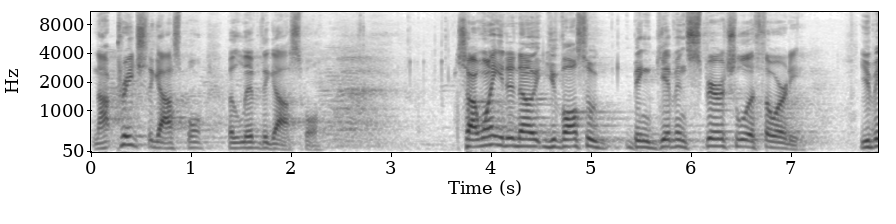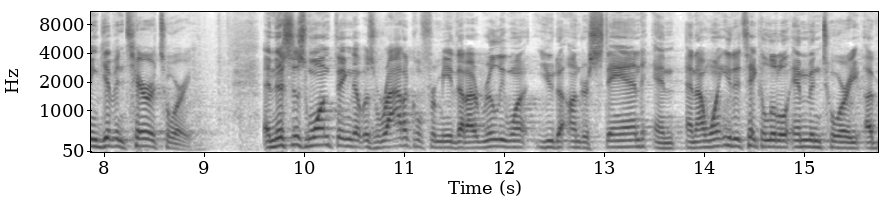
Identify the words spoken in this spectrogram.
Not preach the gospel, but live the gospel. So I want you to know you've also been given spiritual authority, you've been given territory. And this is one thing that was radical for me that I really want you to understand, and, and I want you to take a little inventory of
